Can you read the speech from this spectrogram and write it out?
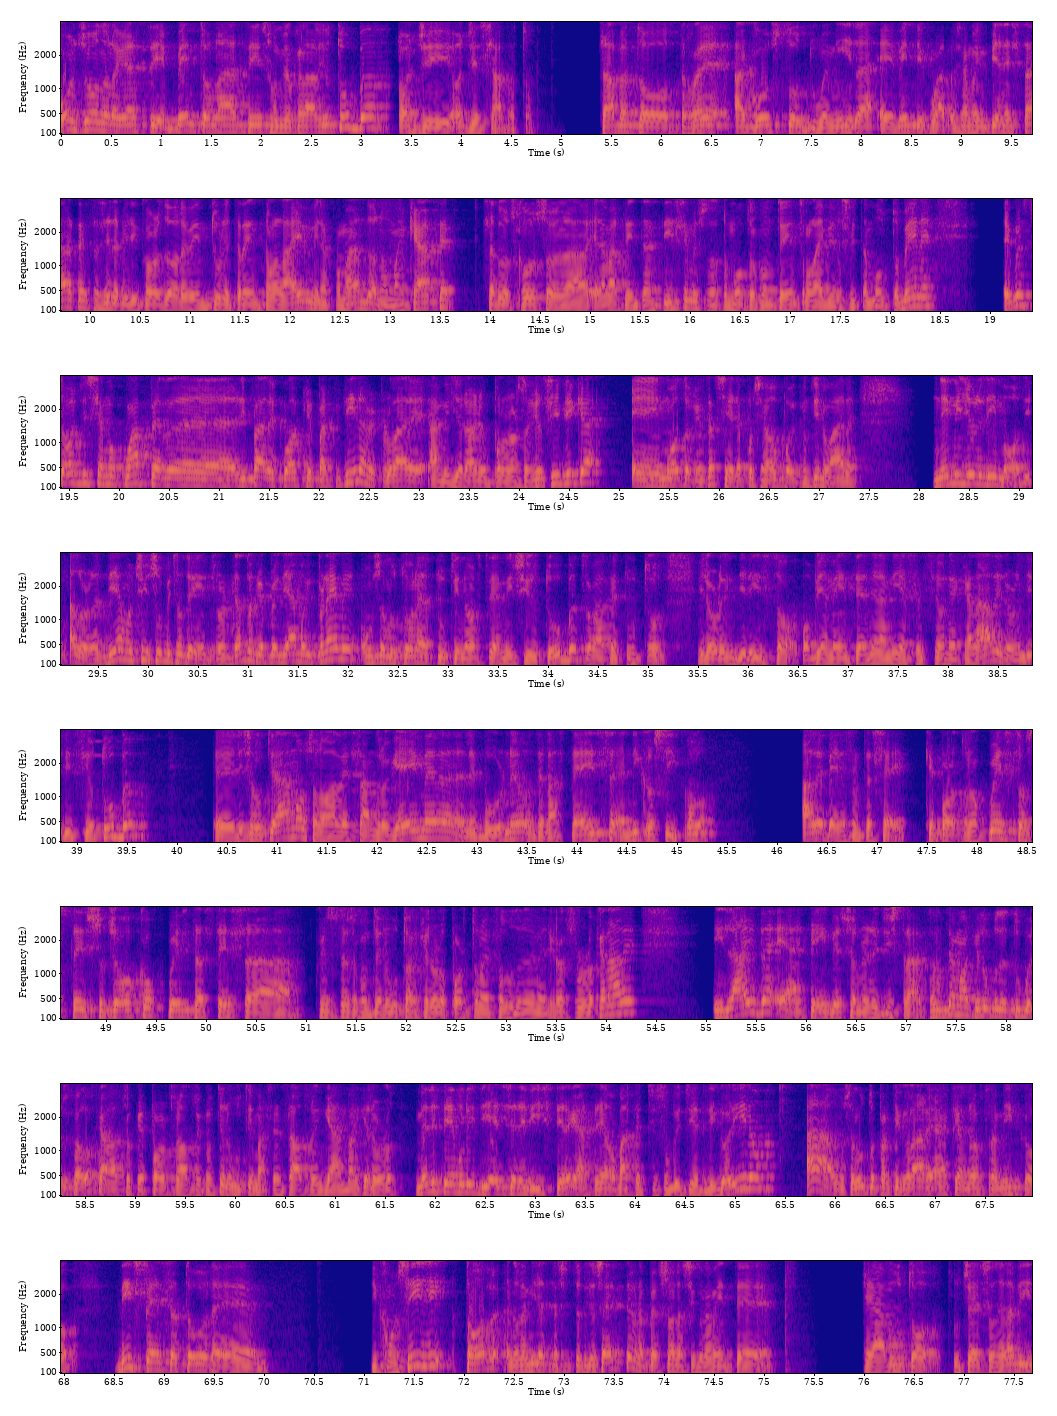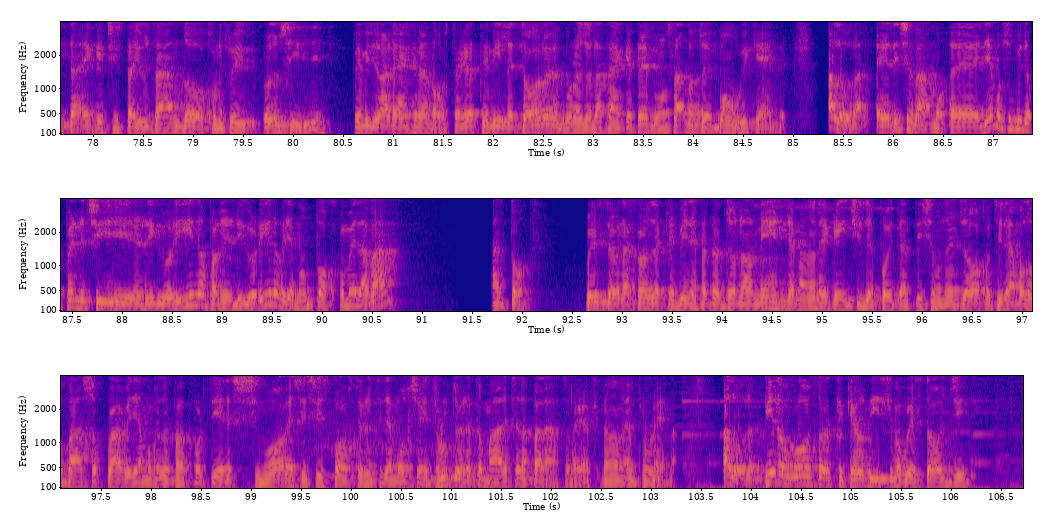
Buongiorno ragazzi e bentornati sul mio canale YouTube. Oggi, oggi, è sabato, sabato 3 agosto 2024. Siamo in piena estate, stasera vi ricordo alle 21.30 la live, mi raccomando, non mancate. Sabato scorso eravate in tantissimi, sono stato molto contento, la live è uscita molto bene. E quest'oggi siamo qua per eh, rifare qualche partitina, per provare a migliorare un po' la nostra classifica e in modo che stasera possiamo poi continuare nei migliori dei modi. Allora, diamoci subito dentro. Intanto che prendiamo i premi, un salutone a tutti i nostri amici YouTube. Trovate tutto il loro indirizzo ovviamente nella mia sezione canale, il loro indirizzo YouTube. Eh, li salutiamo, sono Alessandro Gamer, Le Burneo, The Last Days, Nico Sicolo, alle Bene 36 che portano questo stesso gioco, stessa, questo stesso contenuto, anche loro portano ai fondo 2024 sul loro canale in live e anche in versione registrata. Salutiamo anche il Lupo del Tubo e Squalo Calcio che portano altri contenuti, ma senz'altro in gamba anche loro, meritevoli di essere visti. Ragazzi, andiamo a batterci subito il rigorino. Ah, un saluto particolare anche al nostro amico dispensatore di consigli, Tor 9317, una persona sicuramente che ha avuto successo nella vita e che ci sta aiutando con i suoi consigli per migliorare anche la nostra. Grazie mille Tor, buona giornata anche a te, buon sabato e buon weekend. Allora, eh, dicevamo, eh, andiamo subito a prenderci il rigorino, fare il rigorino, vediamo un po' come la va. Tanto questa è una cosa che viene fatta giornalmente, ma non è che incide poi tantissimo nel gioco. Tiriamolo basso qua, vediamo cosa fa il portiere, se si muove, se si sposta e noi tiriamo al centro. L'ultimo è andato male, ce l'ha parato ragazzi, ma non è un problema. Allora, pieno agosto, anzi caldissimo quest'oggi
